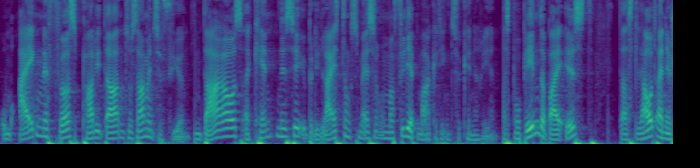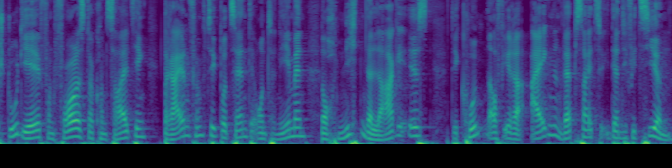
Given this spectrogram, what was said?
um eigene First-Party-Daten zusammenzuführen, um daraus Erkenntnisse über die Leistungsmessung im Affiliate-Marketing zu generieren. Das Problem dabei ist, dass laut einer Studie von Forrester Consulting 53% der Unternehmen noch nicht in der Lage ist, die Kunden auf ihrer eigenen Website zu identifizieren.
